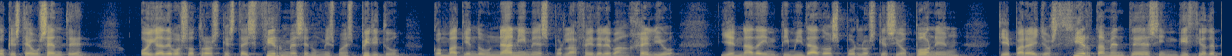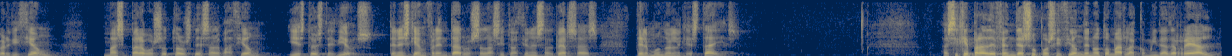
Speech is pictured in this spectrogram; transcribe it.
o que esté ausente, oiga de vosotros que estáis firmes en un mismo espíritu, combatiendo unánimes por la fe del Evangelio y en nada intimidados por los que se oponen, que para ellos ciertamente es indicio de perdición, mas para vosotros de salvación. Y esto es de Dios. Tenéis que enfrentaros a las situaciones adversas del mundo en el que estáis. Así que para defender su posición de no tomar la comida de real,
